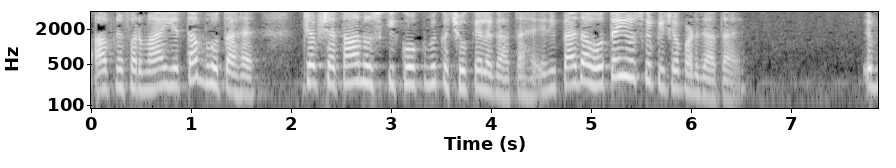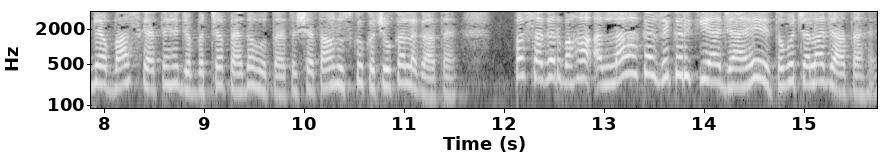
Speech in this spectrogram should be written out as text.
آپ نے فرمایا، یہ تب ہوتا ہے جب شیطان اس کی کوک میں کچوکے لگاتا ہے یعنی پیدا ہوتے ہی اس کے پیچھے پڑ جاتا ہے۔ ابن عباس کہتے ہیں، جب بچہ پیدا ہوتا ہے تو شیطان اس کو کچوکا لگاتا ہے۔ بس اگر وہاں اللہ کا ذکر کیا جائے تو وہ چلا جاتا ہے۔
